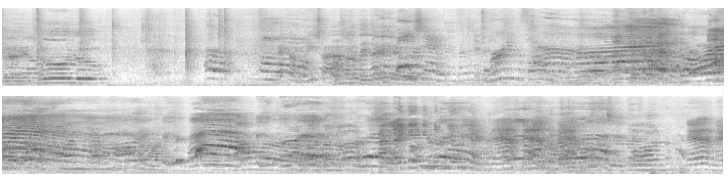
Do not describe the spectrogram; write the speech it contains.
birthday to you. sao nó bị cháy vậy? It's burning the fire. Anh lấy cái kim nấm vô vậy nè, nè, nè,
